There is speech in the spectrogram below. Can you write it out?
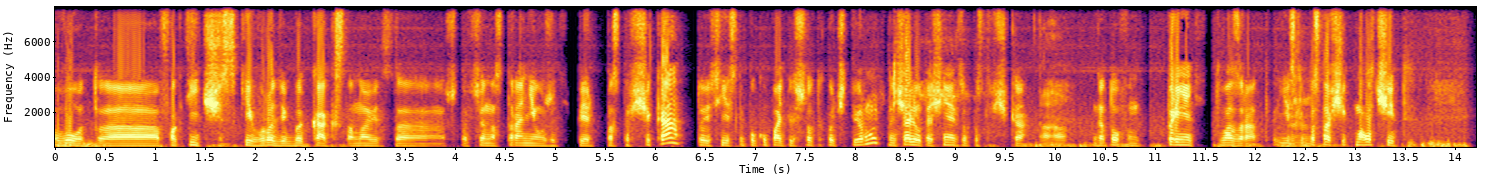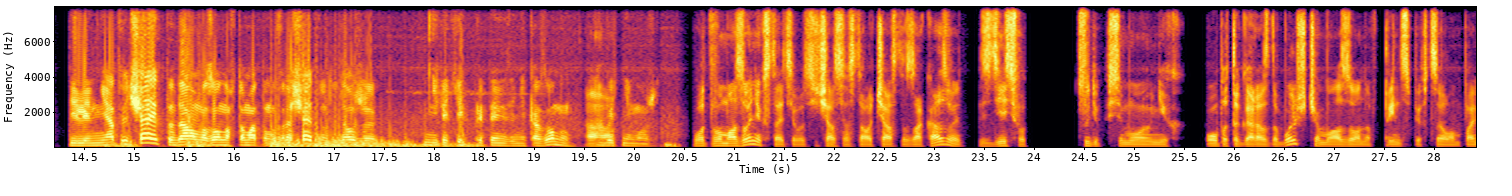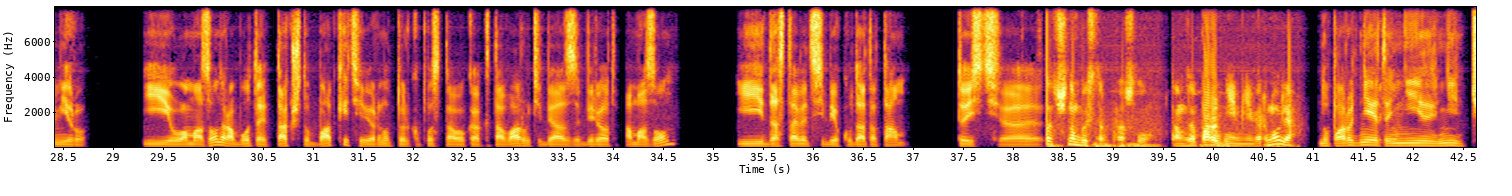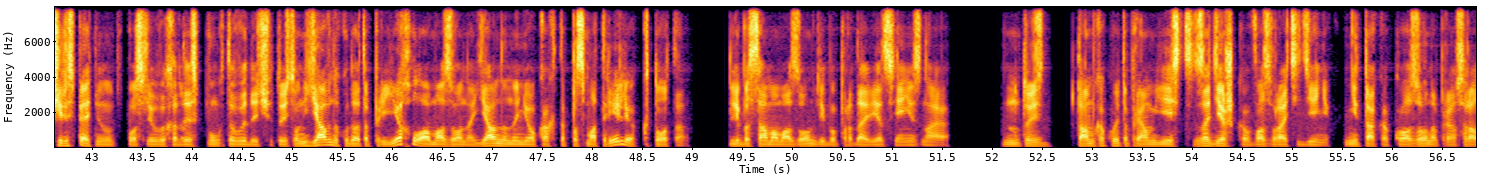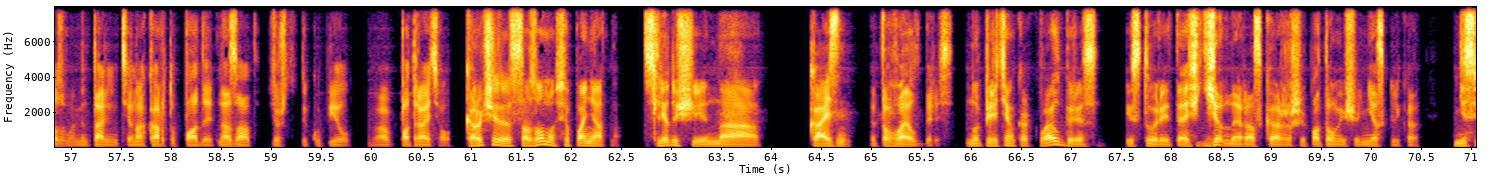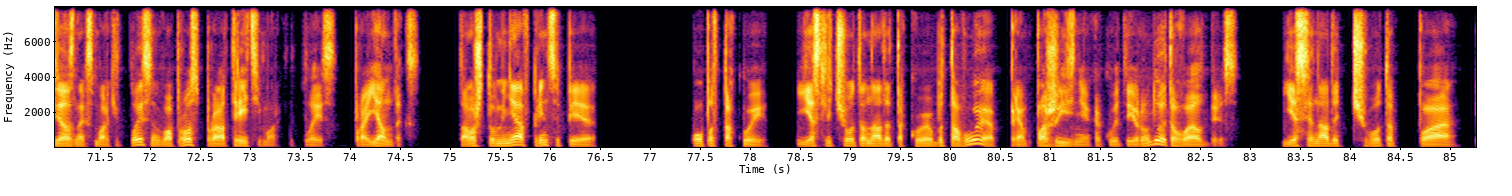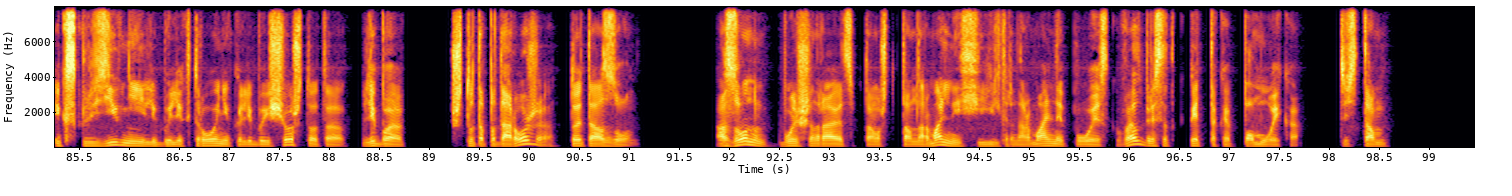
Вот, а, фактически вроде бы как становится, что все на стороне уже теперь поставщика. То есть, если покупатель что-то хочет вернуть, вначале уточняется поставщика, Ага. готов он принять этот возврат. Если Мгм. поставщик молчит или не отвечает, тогда Amazon автоматом возвращает, но тогда уже никаких претензий ни к Озону Ага. быть не может. Вот в Амазоне, кстати, вот сейчас я стал часто заказывать. Здесь вот, судя по всему, у них опыта гораздо больше, чем у Озона, в принципе, в целом по миру. И у Амазона работает так, что бабки тебе вернут только после того, как товар у тебя заберет Амазон и доставит себе куда-то там. То есть, э, Достаточно быстро прошло. Там за пару дней мне вернули. ну, пару дней это не, не через пять минут после выхода из пункта выдачи. То есть он явно куда-то приехал у Амазона, явно на него как-то посмотрели кто-то. Либо сам Амазон, либо продавец, я не знаю. Ну, то есть там какой-то прям есть задержка в возврате денег. Не так, как у Озона, прям сразу моментально тебе на карту падает назад все, что ты купил, а, потратил. Короче, с Озоном все понятно. Следующий на казнь — это Wildberries. Но перед тем, как Wildberries, истории ты офигенная расскажешь, и потом еще несколько не связанных с маркетплейсом, вопрос про третий маркетплейс, про Яндекс. Потому что у меня, в принципе, опыт такой. Если чего-то надо такое бытовое, прям по жизни, какую-то ерунду, это Wildberries. Если надо чего-то по эксклюзивнее, либо электроника, либо еще что-то, либо что-то подороже, то это Озон. Озон больше нравится, потому что там нормальный фильтр, нормальный поиск. Wildberries это какая-то такая помойка. То есть там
